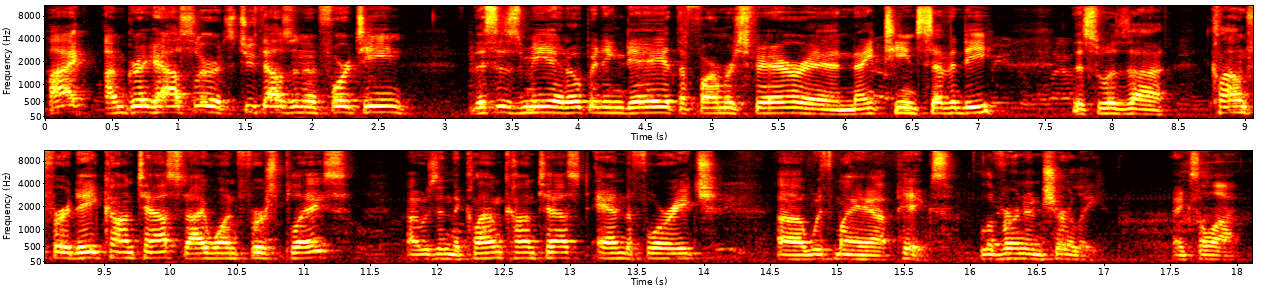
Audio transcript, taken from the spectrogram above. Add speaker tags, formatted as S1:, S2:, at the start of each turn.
S1: Hi, I'm Greg Hassler. It's 2014. This is me at opening day at the Farmers Fair in 1970. This was a Clown for a Day contest. I won first place. I was in the clown contest and the 4-H uh, with my uh, pigs, Laverne and Shirley. Thanks a lot.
